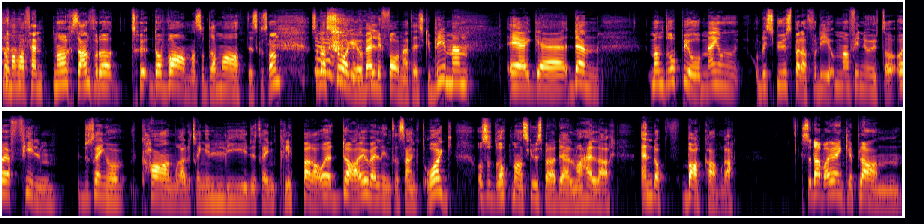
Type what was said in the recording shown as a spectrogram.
Når man var 15 år, sant? for da, da var man så dramatisk og sånn. Så da så jeg jo veldig for meg at jeg skulle bli, men jeg eh, Den Man dropper jo med en gang å bli skuespiller fordi man finner jo ut Å ja, film du trenger kamera, du trenger lyd, du trenger klippere. Og ja, det er jo veldig interessant òg. Og så dropper man skuespillerdelen og heller ender opp bak kamera. Så da var jo egentlig planen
